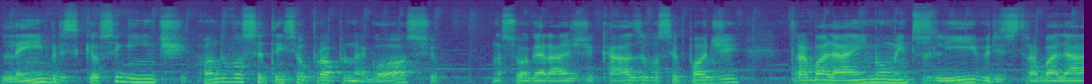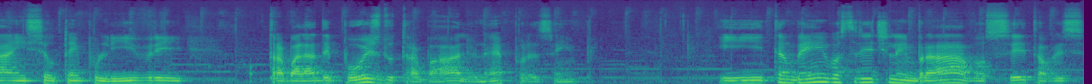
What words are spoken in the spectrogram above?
Lembre-se que é o seguinte: quando você tem seu próprio negócio, na sua garagem de casa, você pode trabalhar em momentos livres, trabalhar em seu tempo livre, trabalhar depois do trabalho, né, por exemplo. E também gostaria de lembrar você, talvez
